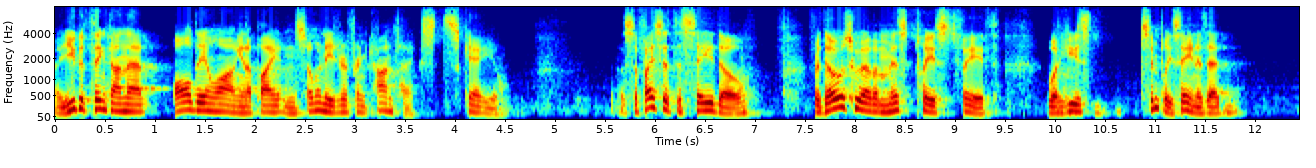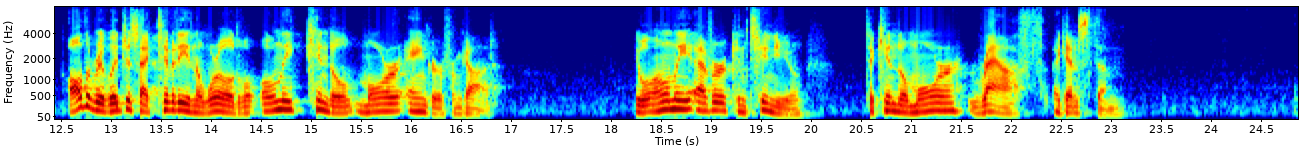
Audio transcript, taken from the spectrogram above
You could think on that all day long and apply it in so many different contexts, can't you? Suffice it to say, though, for those who have a misplaced faith, what he's simply saying is that all the religious activity in the world will only kindle more anger from God. It will only ever continue to kindle more wrath against them.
